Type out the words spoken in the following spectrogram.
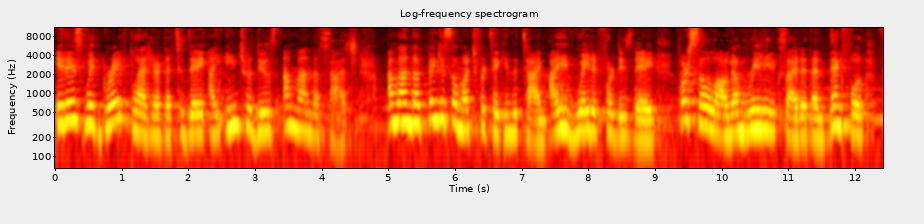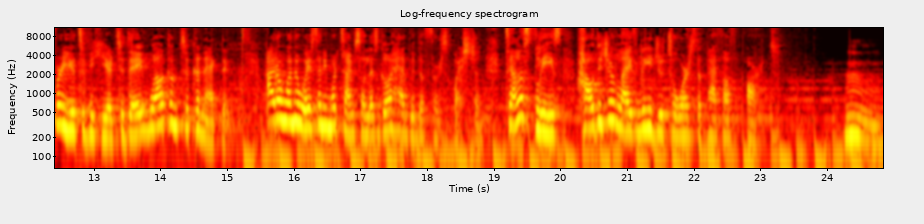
It is with great pleasure that today I introduce Amanda Sage. Amanda, thank you so much for taking the time. I waited for this day for so long. I'm really excited and thankful for you to be here today. Welcome to Connected. I don't want to waste any more time, so let's go ahead with the first question. Tell us, please, how did your life lead you towards the path of art? Hmm.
